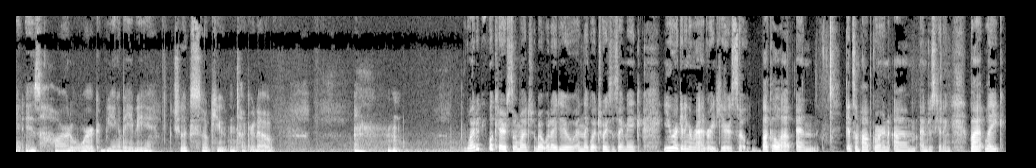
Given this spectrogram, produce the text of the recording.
It is hard work being a baby. She looks so cute and tuckered out. Why do people care so much about what I do and like what choices I make? You are getting a rant right here, so buckle up and get some popcorn. Um, I'm just kidding. But like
